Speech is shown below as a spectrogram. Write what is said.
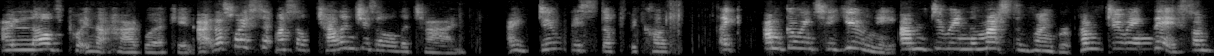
I love putting that hard work in. I, that's why I set myself challenges all the time. I do this stuff because, like, I'm going to uni. I'm doing the mastermind group. I'm doing this. I'm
